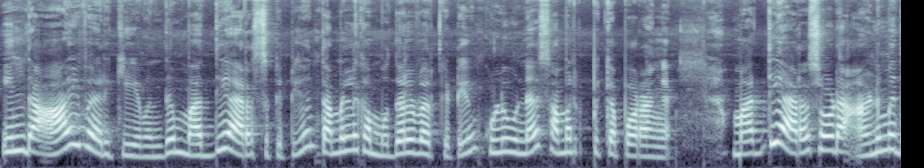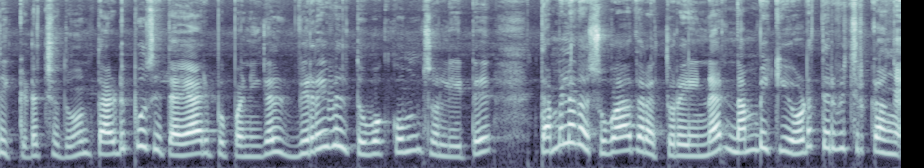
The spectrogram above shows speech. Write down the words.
இந்த ஆய்வு அறிக்கையை வந்து மத்திய அரசுக்கிட்டையும் தமிழக முதல்வர்கிட்டையும் குழுவினர் சமர்ப்பிக்க போகிறாங்க மத்திய அரசோட அனுமதி கிடைச்சதும் தடுப்பூசி தயாரிப்பு பணிகள் விரைவில் துவக்கும் சொல்லிட்டு தமிழக சுகாதாரத்துறையினர் நம்பிக்கையோடு தெரிவிச்சிருக்காங்க.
